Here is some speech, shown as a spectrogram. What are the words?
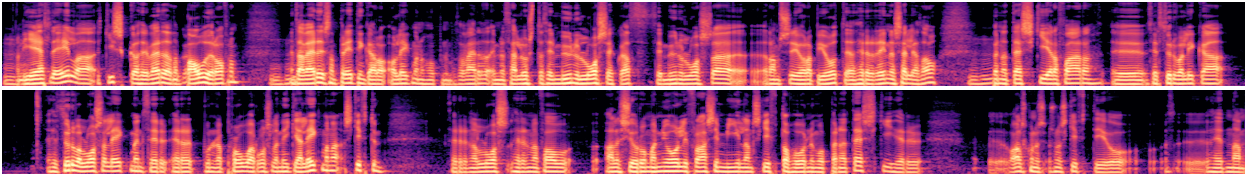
þannig ég ætla eiginlega að gíska að þeir verði þarna Ok. báðir áfram Mhm. en það verði samt breytingar á, á leikmannahópnum og það verði, ég meina það ljóst að þeir munu losa eitthvað þeir munu losa Ramsey og Rabiot eða þeir reyna að selja þá, Mhm. Benadeski þeir þurfa að losa leikmenn, þeir eru búin að prófa rosalega mikið að leikmannaskiptum. Þeir reyna að, losa, þeir reyna að fá Alessio Romagnoli frá AC Milan skipta honum og Benadeski þeir eru og alls konar svona skipti og uh, hérna,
